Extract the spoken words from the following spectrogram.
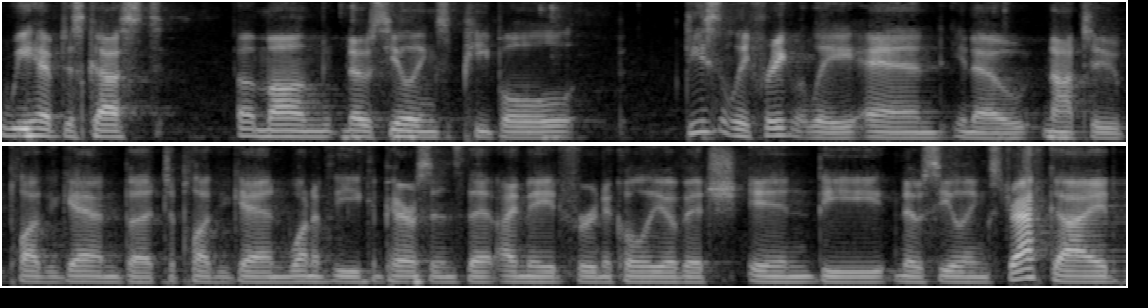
we have discussed among no ceilings people decently frequently. And, you know, not to plug again, but to plug again, one of the comparisons that I made for Nikola Jovic in the No Ceilings draft guide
